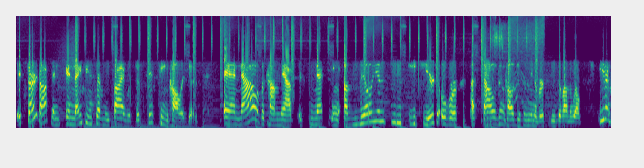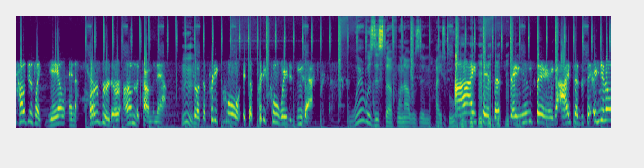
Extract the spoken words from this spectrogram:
it started off in, in 1975 with just 15 colleges. And now the Common App is connecting a million students each year to over a thousand colleges and universities around the world. Even colleges like Yale and Harvard are on the Common App. Mm. So it's a pretty cool. It's a pretty cool way to do that. Where was this stuff when I was in high school? I said the same thing. I said the same. And you know,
